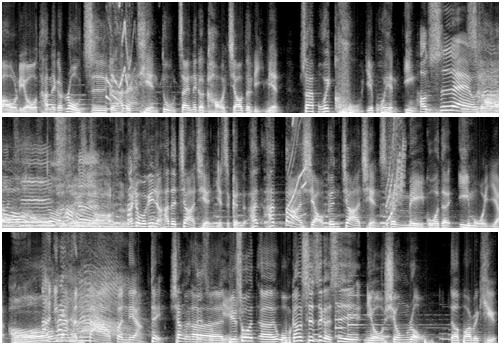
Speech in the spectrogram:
保留它那个肉汁跟它的甜度在那个烤焦的里面，所以它不会苦，也不会很硬。好吃哎，我觉得好吃好吃而且我跟你讲，它的价钱也是跟它它大小跟价钱是跟美国的一模一样。哦，那应该很大哦，分量。对，像呃，比如说呃，我们刚刚吃这个是牛胸肉的 barbecue，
